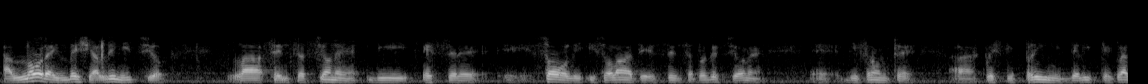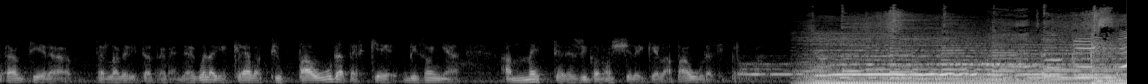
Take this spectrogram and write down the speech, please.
Allora invece all'inizio la sensazione di essere eh, soli, isolati e senza protezione eh, di fronte a questi primi delitti eclatanti era per la verità tremenda, era quella che creava più paura perché bisogna ammettere e riconoscere che la paura si prova. Tú que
